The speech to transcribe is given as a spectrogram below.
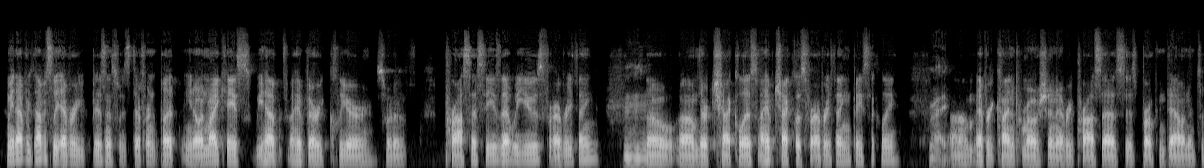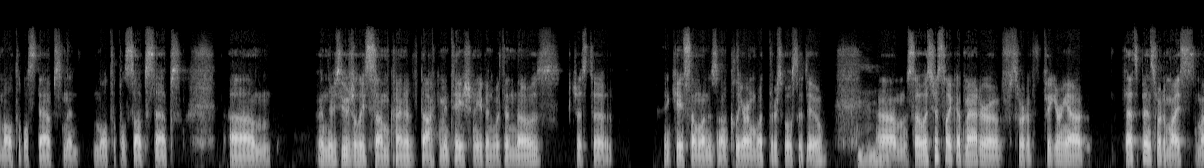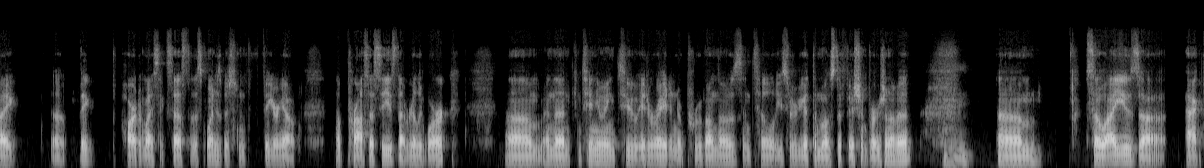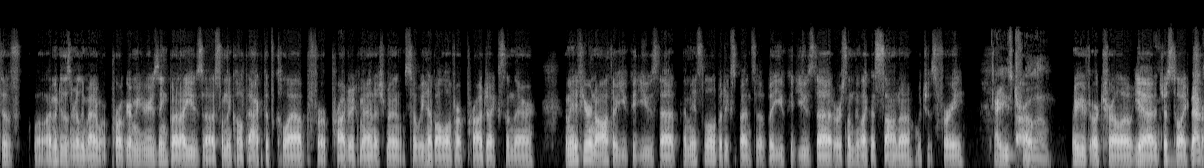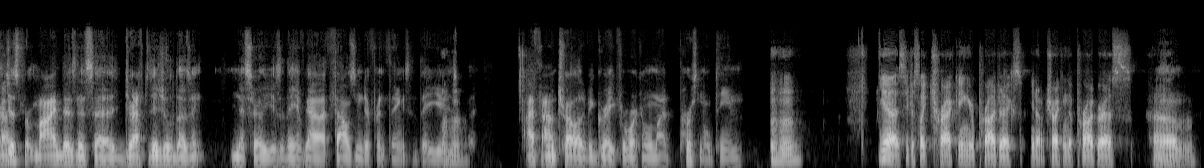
I mean, every, obviously every business was different, but you know, in my case, we have I have very clear sort of processes that we use for everything. mhm, So um, they're checklists. I have checklists for everything basically. right. Um, every kind of promotion, every process is broken down into multiple steps and then multiple sub steps. Um, and there's usually some kind of documentation even within those, just to in case someone is unclear on what they're supposed to do. mhm, Um, so it's just like a matter of sort of figuring out. That's been sort of my my uh, big part of my success to this point has been figuring out uh, processes that really work, um, and then continuing to iterate and improve on those until you sort of get the most efficient version of it. mhm. Um, so I use uh, Active. Well, I mean, it doesn't really matter what program you're using, but I use uh, something called Active Collab for project management. So we have all of our projects in there. I mean, if you're an author, you could use that. I mean, it's a little bit expensive, but you could use that or something like Asana, which is free, I use uh, Trello. Or, you, or Trello. Yeah, just to like That's track. just for my business. Uh Draft2Digital doesn't necessarily use it. They have got a thousand different things that they use. Mhm. But I found Trello to be great for working with my personal team. hmm Yeah, so just like tracking your projects, you know, tracking the progress Mhm. um,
